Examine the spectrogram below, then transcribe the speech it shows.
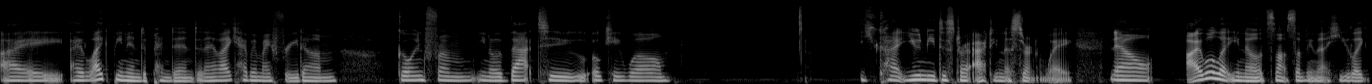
I I like being independent and I like having my freedom. Going from you know that to okay, well, you kind you need to start acting a certain way. Now, I will let you know it's not something that he like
